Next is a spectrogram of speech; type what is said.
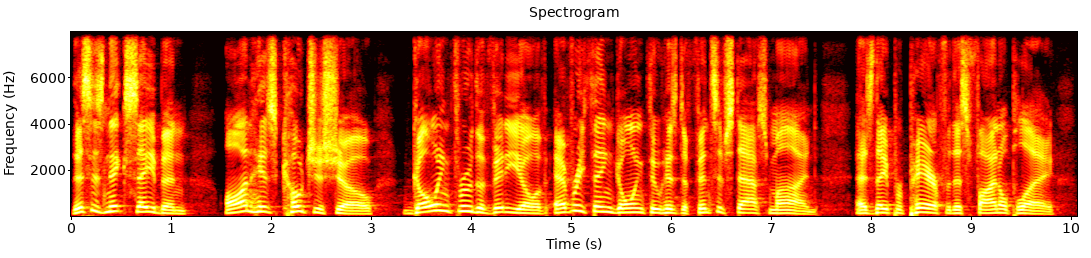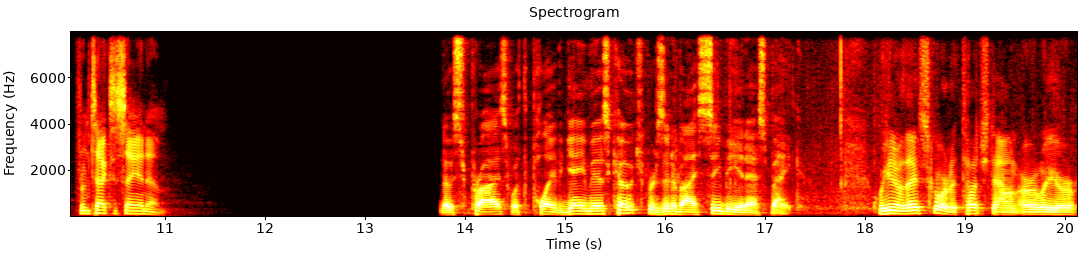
This is Nick Saban on his coach's show going through the video of everything going through his defensive staff's mind as they prepare for this final play from Texas A&M. No surprise what the play of the game is, Coach, presented by CB&S Bank. Well, you know, they scored a touchdown earlier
